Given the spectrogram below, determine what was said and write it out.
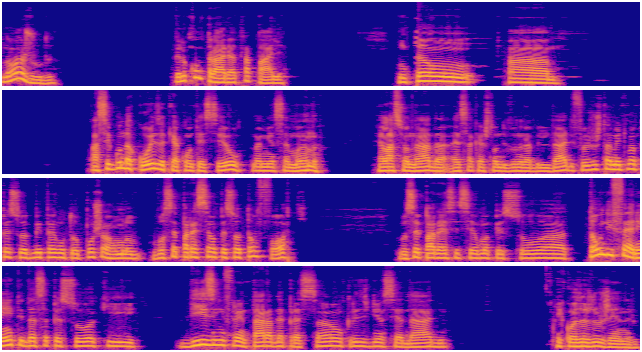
não ajuda. Pelo contrário, atrapalha. Então, a, a segunda coisa que aconteceu na minha semana relacionada a essa questão de vulnerabilidade foi justamente uma pessoa que me perguntou: Poxa, Romulo, você parece ser uma pessoa tão forte. Você parece ser uma pessoa tão diferente dessa pessoa que diz enfrentar a depressão, crise de ansiedade e coisas do gênero.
